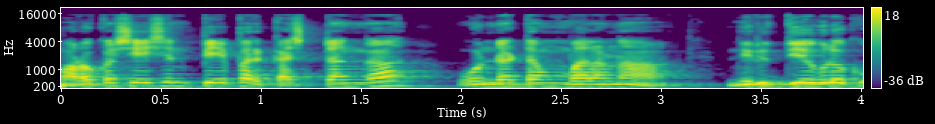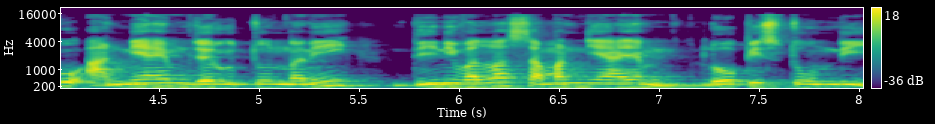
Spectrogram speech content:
మరొక సెషన్ పేపర్ కష్టంగా ఉండటం వలన నిరుద్యోగులకు అన్యాయం జరుగుతుందని దీనివల్ల సమన్యాయం లోపిస్తుంది.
